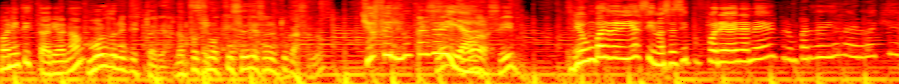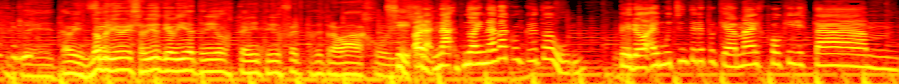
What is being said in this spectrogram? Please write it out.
Bonita historia, ¿no? Muy bonita historia. Los próximos 15 días son en tu casa, ¿no? Yo feliz un par de Sí, días. no, sí. Yo un par de días, sí, no sé si forever and ever, pero un par de días la verdad que feliz. Eh, está bien. No, Sí. pero yo he sabido que había tenido, también tenido ofertas de trabajo. y Sí, ahora, na- no hay nada concreto aún, pero hay mucho interés porque además el hockey está... mm,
